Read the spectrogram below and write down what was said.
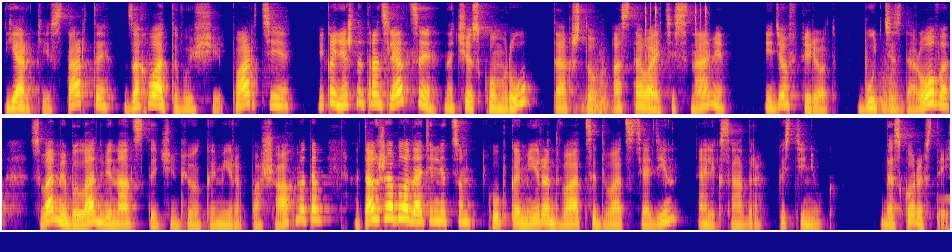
яркие старты, захватывающие партии и, конечно, трансляции на chess.com.ru. Так что оставайтесь с нами, идем вперед. Будьте здоровы! С вами была 12-я чемпионка мира по шахматам, а также обладательница Кубка мира 2021 Александра Костенюк. До скорых встреч!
